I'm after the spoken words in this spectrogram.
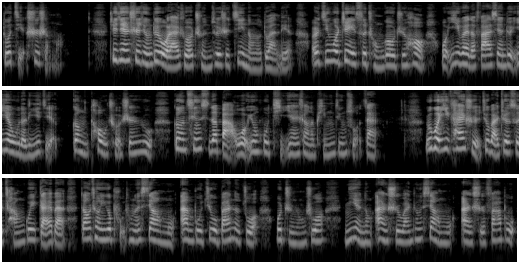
多解释什么。这件事情对我来说纯粹是技能的锻炼。而经过这一次重构之后，我意外的发现，对业务的理解更透彻深入，更清晰的把握用户体验上的瓶颈所在。如果一开始就把这次常规改版当成一个普通的项目，按部就班的做，我只能说你也能按时完成项目，按时发布，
